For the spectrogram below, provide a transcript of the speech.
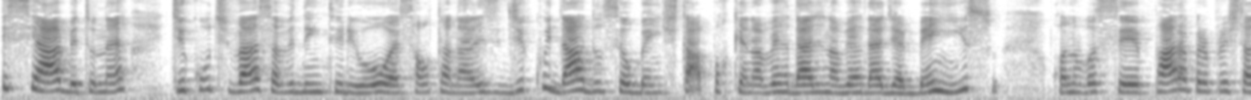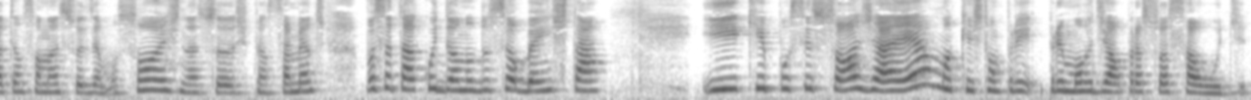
esse hábito, né, de cultivar essa vida interior, essa autoanálise, de cuidar do seu bem-estar, porque na verdade, na verdade é bem isso. Quando você para para prestar atenção nas suas emoções, nos seus pensamentos, você está cuidando do seu bem-estar e que por si só já é uma questão primordial para sua saúde.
